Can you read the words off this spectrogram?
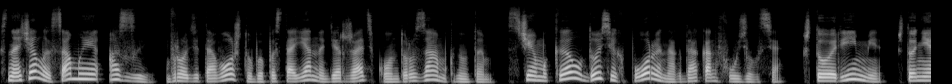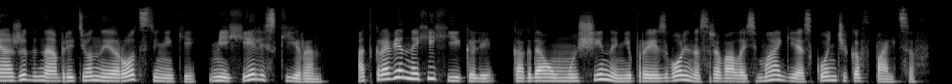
Сначала самые азы, вроде того, чтобы постоянно держать контур замкнутым, с чем Кэл до сих пор иногда конфузился. Что Римми, что неожиданно обретенные родственники Михель с Киран откровенно хихикали, когда у мужчины непроизвольно срывалась магия с кончиков пальцев.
